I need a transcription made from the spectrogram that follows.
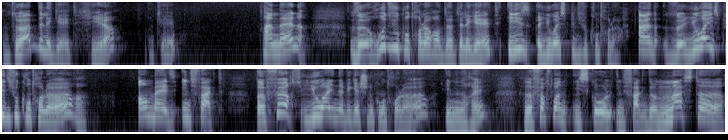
the app delegate here, okay, and then the root view controller of the app delegate is a UI split view controller. And the UI split view controller embeds in fact a first UI navigation controller in an array. The first one is called in fact the master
